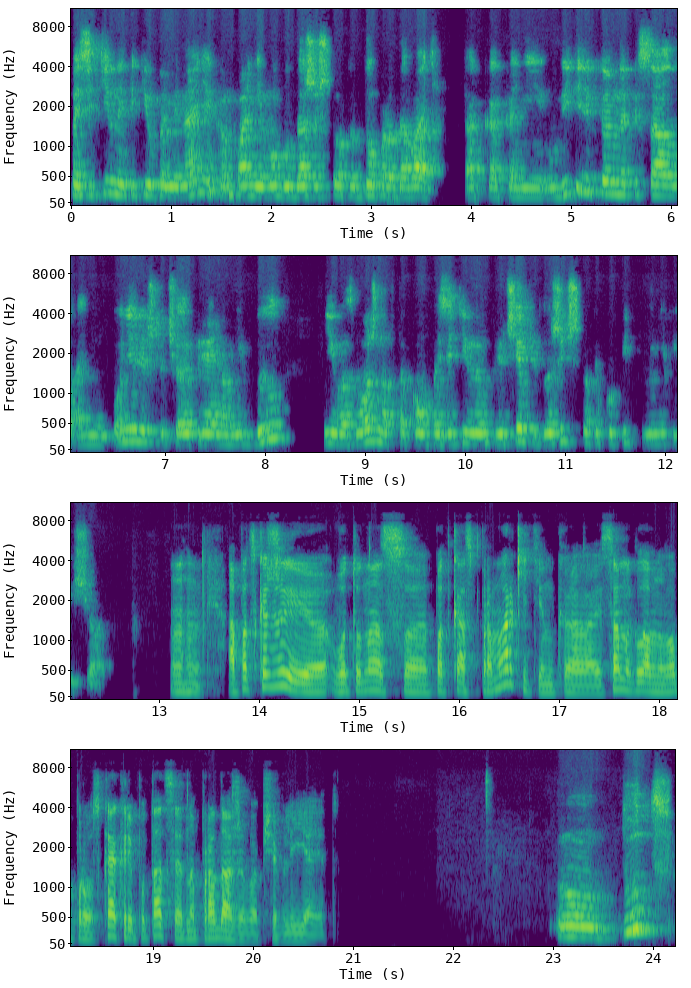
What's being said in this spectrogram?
позитивные такие упоминания компании могут даже что-то допродавать, так как они увидели, кто им написал, они поняли, что человек реально у них был, и, возможно, в таком позитивном ключе предложить что-то купить у них еще. Мгм. А подскажи, вот у нас э, подкаст про маркетинг, э, и самый главный вопрос, как репутация на продажи вообще влияет? Тут,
